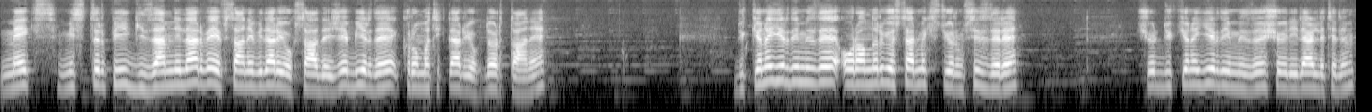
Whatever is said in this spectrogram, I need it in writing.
Max, Mr. P, gizemliler ve efsaneviler yok sadece. Bir de kromatikler yok 4 tane. Dükkana girdiğimizde oranları göstermek istiyorum sizlere. Şöyle dükkana girdiğimizde şöyle ilerletelim.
